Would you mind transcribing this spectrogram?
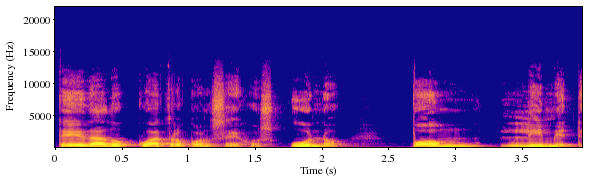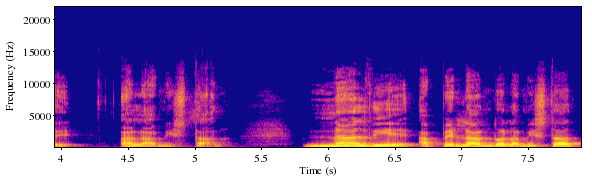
Te he dado cuatro consejos. Uno, pon límite a la amistad. Nadie apelando a la amistad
